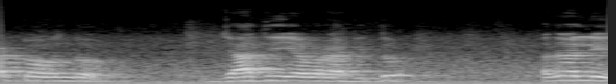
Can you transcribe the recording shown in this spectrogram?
ಕಟ್ಟುವ ಒಂದು ಜಾತಿಯವರಾಗಿದ್ದು, ಅದರಲ್ಲಿ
